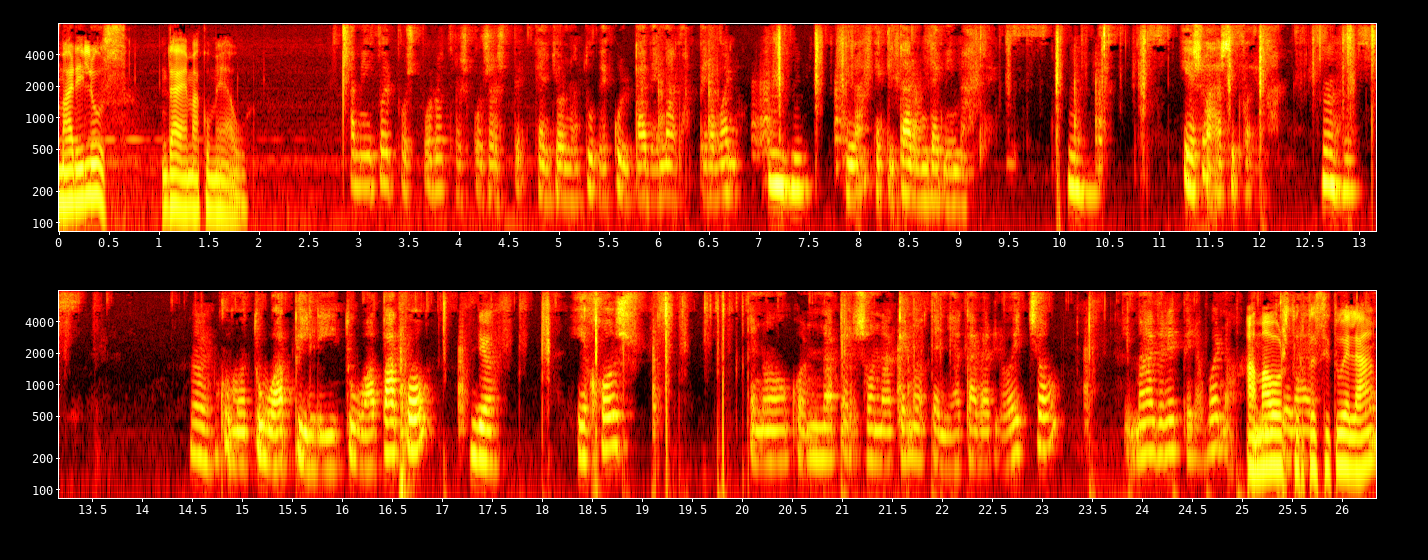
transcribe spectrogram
Mariluz da emakume hau. A mí fue pues por otras cosas que yo no tuve culpa de nada, pero bueno, uh -huh. la, me quitaron de mi madre. Uh -huh. Y eso así fue. Uh -huh. Como tuvo a Pili y tuvo a Paco, yeah. hijos que no, con una persona que no tenía que haberlo hecho, madre, pero bueno. Ama urte zituela,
